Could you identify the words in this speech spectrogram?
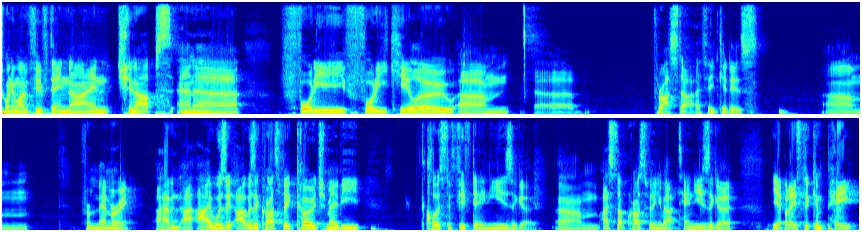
21, 15, 9 chin ups and a 40, 40 kilo um, uh, thruster, I think it is, um, from memory. I haven't. I, I was a, I was a CrossFit coach maybe close to 15 years ago. Um, I stopped CrossFitting about 10 years ago. Yeah, but I used to compete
